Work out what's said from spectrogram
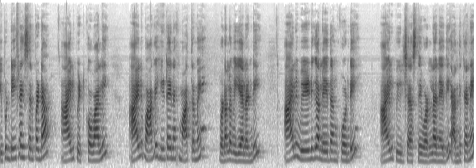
ఇప్పుడు డీప్ ఫ్రైకి సరిపడా ఆయిల్ పెట్టుకోవాలి. ఆయిల్ బాగా హీట్ అయినాక మాత్రమే వడలు వేయాలండి. ఆయిల్ వేడిగా లేదనుకోండి ఆయిల్ పీల్చేస్తాయి వడలు అనేది అందుకనే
